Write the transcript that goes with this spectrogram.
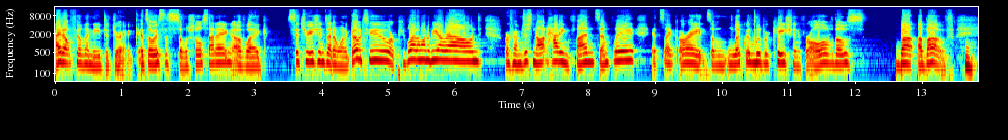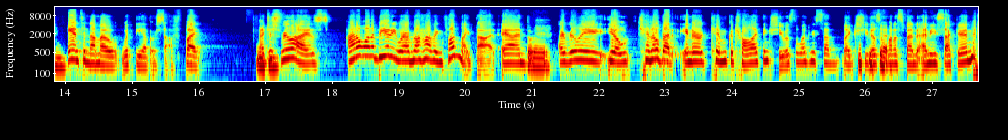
i don't feel the need to drink it's always the social setting of like situations I don't want to go to or people I don't want to be around, or if I'm just not having fun simply, it's like, all right, some liquid lubrication for all of those bu- above mm-hmm. and to numb out with the other stuff. But mm-hmm. I just realized I don't want to be anywhere I'm not having fun like that. And totally. I really, you know, channeled that inner Kim Cattrall. I think she was the one who said like she doesn't yeah. want to spend any second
